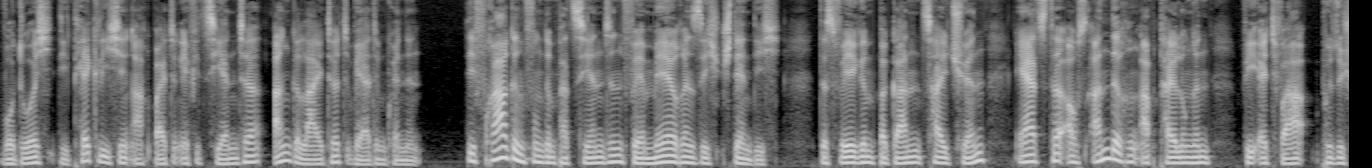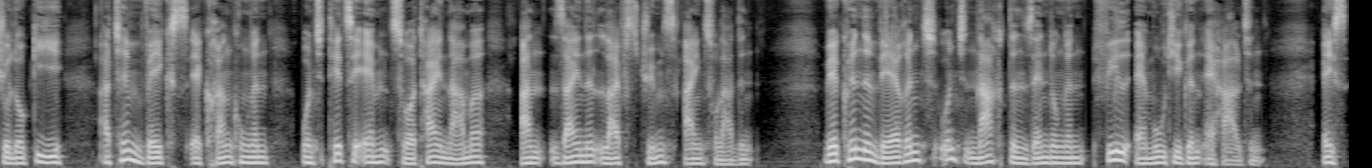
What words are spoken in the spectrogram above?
wodurch die täglichen Arbeiten effizienter angeleitet werden können. Die Fragen von den Patienten vermehren sich ständig. Deswegen begann Tsai Quan, Ärzte aus anderen Abteilungen wie etwa Psychologie, Atemwegserkrankungen und TCM zur Teilnahme an seinen Livestreams einzuladen. Wir können während und nach den Sendungen viel Ermutigen erhalten. Es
